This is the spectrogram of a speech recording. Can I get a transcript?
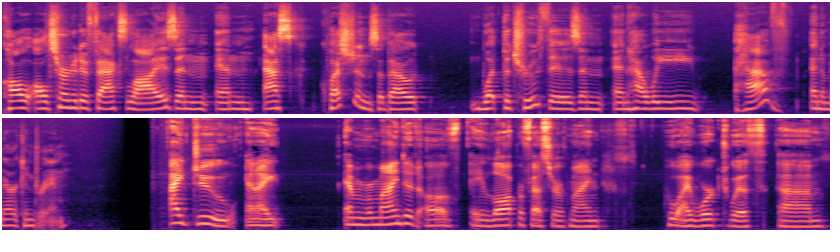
call alternative facts lies and and ask questions about what the truth is and and how we have an American dream? I do, and I am reminded of a law professor of mine who I worked with, um,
